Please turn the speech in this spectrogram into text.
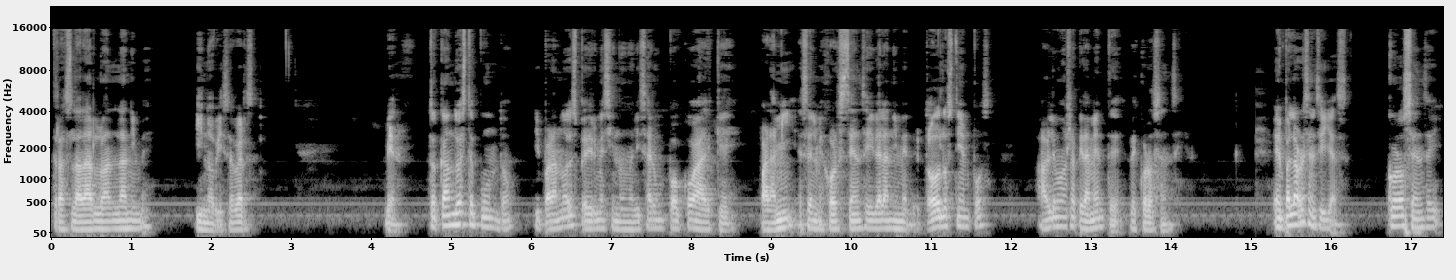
trasladarlo al anime y no viceversa. Bien, tocando este punto, y para no despedirme sin analizar un poco al que para mí es el mejor sensei del anime de todos los tiempos, hablemos rápidamente de Koro Sensei. En palabras sencillas, Koro Sensei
